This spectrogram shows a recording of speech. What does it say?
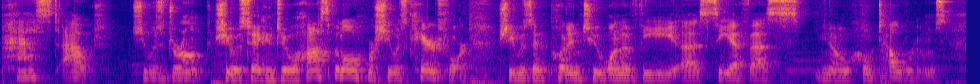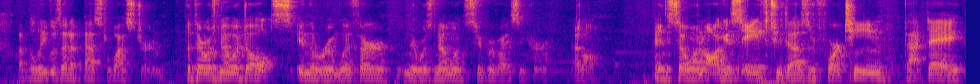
passed out. She was drunk. She was taken to a hospital where she was cared for. She was then put into one of the uh, CFS, you know, hotel rooms. I believe it was at a Best Western. But there was no adults in the room with her, and there was no one supervising her at all. And so on August 8th, 2014, that day,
